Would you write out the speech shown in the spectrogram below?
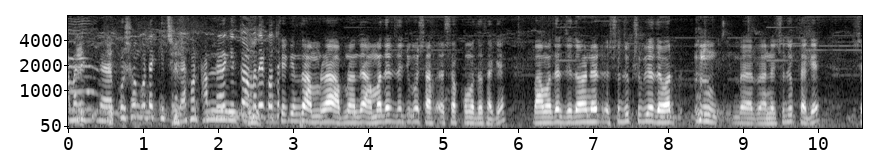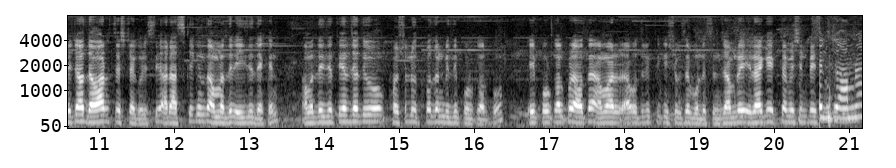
আমাদের প্রসঙ্গটা কি ছিল? এখন আপনারা কিন্তু আমাদের কথা কিন্তু আমরা আপনাদের আমাদের যেটুকু সা- সক্ষমতা থাকে বা আমাদের যে ধরনের সুযোগ সুবিধা দেওয়ার মানে সুযোগ থাকে সেটাও দেওয়ার চেষ্টা করেছি। আর আজকে কিন্তু আমাদের এই যে দেখেন আমাদের এই যে তেল জাতীয় ফসল উৎপাদন বৃদ্ধি প্রকল্প এই প্রকল্পের আওতায় আমার অতিরিক্ত কৃষি অফিসার বলেছেন যে আমরা এর আগে একটা মেশিন পেয়েছি। কিন্তু আমরা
